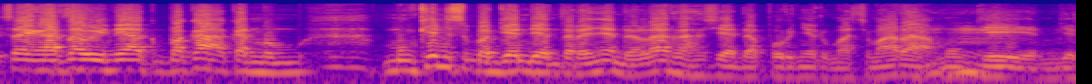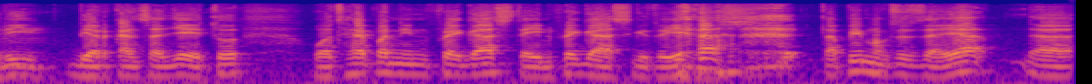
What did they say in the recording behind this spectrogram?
Saya nggak tahu ini apakah akan mem- mungkin sebagian di antaranya adalah rahasia dapurnya Rumah Cemara Hmm, mungkin. hmm. Jadi biarkan saja itu what happened in Vegas stay in Vegas gitu ya. Tapi maksud saya eh,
